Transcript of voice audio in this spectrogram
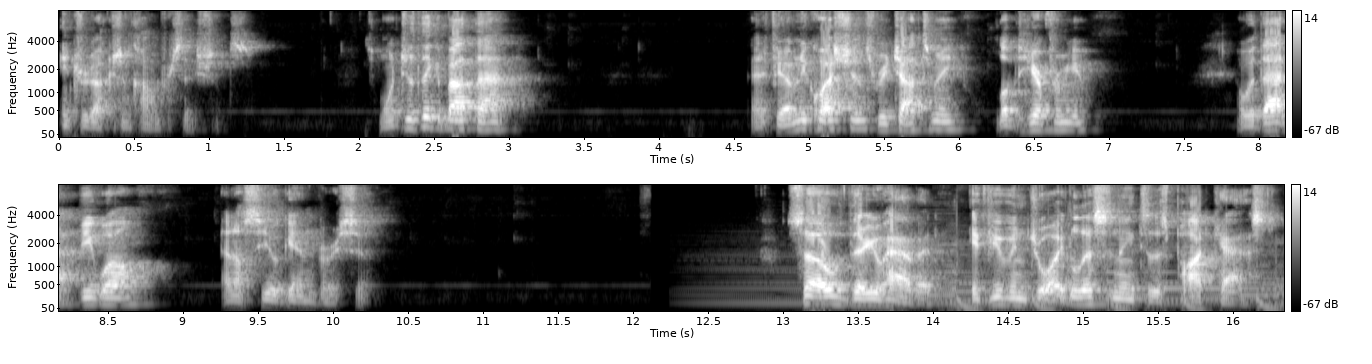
introduction conversations. So want you to think about that. And if you have any questions, reach out to me. Love to hear from you. And with that, be well, and I'll see you again very soon. So there you have it. If you've enjoyed listening to this podcast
